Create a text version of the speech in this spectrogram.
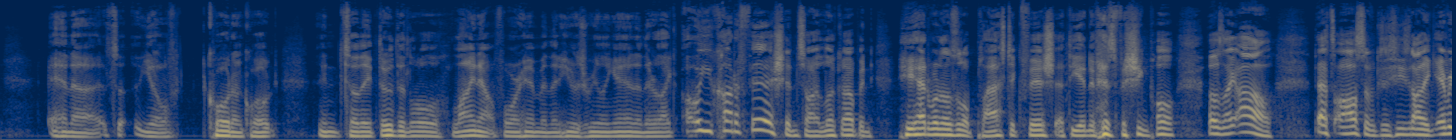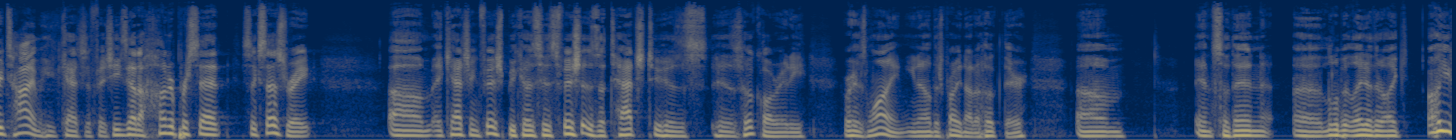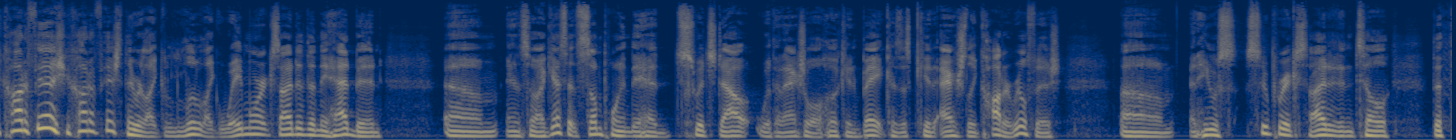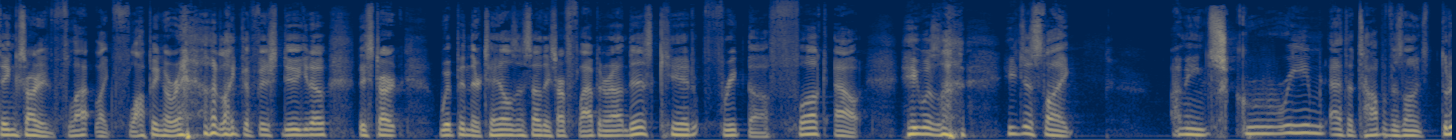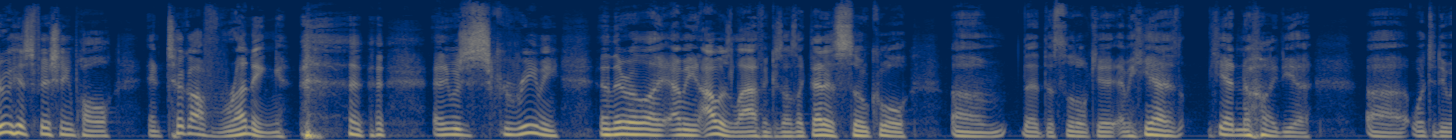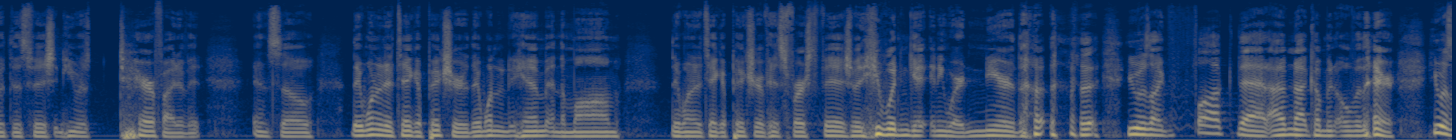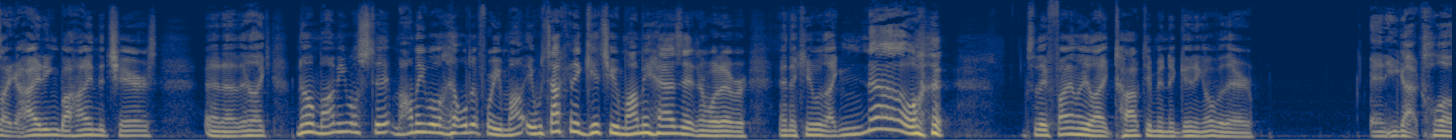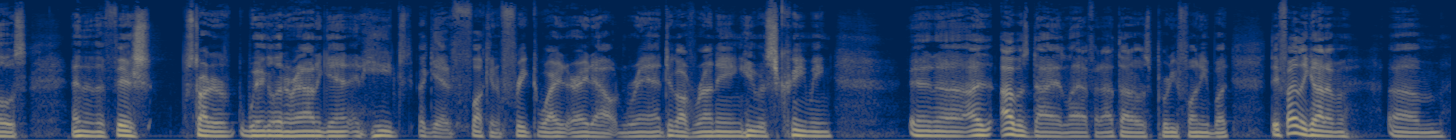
and uh, you know, quote unquote, and so they threw the little line out for him, and then he was reeling in, and they're like, "Oh, you caught a fish!" And so I look up, and he had one of those little plastic fish at the end of his fishing pole. I was like, "Oh, that's awesome!" Because he's like every time he catches a fish, he's got a hundred percent success rate um, at catching fish because his fish is attached to his his hook already or his line. You know, there's probably not a hook there. Um, and so then uh, a little bit later, they're like, "Oh, you caught a fish! You caught a fish!" And they were like little like way more excited than they had been um, and so I guess at some point they had switched out with an actual hook and bait because this kid actually caught a real fish. Um, and he was super excited until the thing started flat, like flopping around like the fish do. You know, they start whipping their tails and stuff. They start flapping around. This kid freaked the fuck out. He was, he just like, I mean, screamed at the top of his lungs, threw his fishing pole, and took off running. and he was just screaming. And they were like, I mean, I was laughing because I was like, that is so cool um, that this little kid. I mean, he has he had no idea uh, what to do with this fish, and he was terrified of it. And so they wanted to take a picture. They wanted him and the mom. They wanted to take a picture of his first fish, but he wouldn't get anywhere near the. he was like, "Fuck that! I'm not coming over there." He was like hiding behind the chairs and uh, they're like, "No, mommy will stay. Mommy will hold it for you. Mom, it was not going to get you. Mommy has it, and whatever." And the kid was like, "No." so they finally like talked him into getting over there, and he got close, and then the fish started wiggling around again, and he again fucking freaked right right out and ran, took off running. He was screaming. And uh, I I was dying laughing. I thought it was pretty funny, but they finally got him um,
